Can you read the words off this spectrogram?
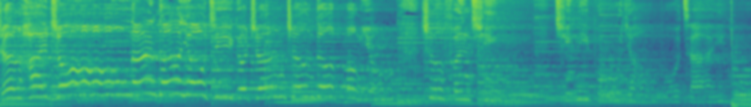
人海中难得有几个真正的朋友，这份情，请你不要不在乎。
